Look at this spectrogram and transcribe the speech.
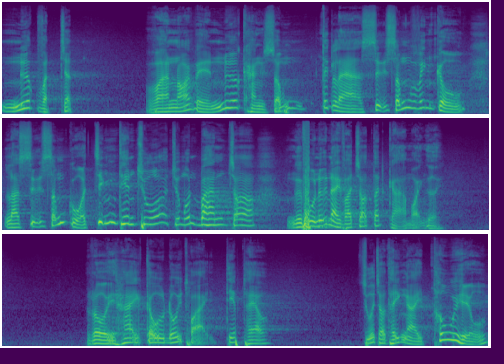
nước vật chất và nói về nước hàng sống, tức là sự sống vĩnh cửu, là sự sống của chính Thiên Chúa. Chúa muốn ban cho người phụ nữ này và cho tất cả mọi người. Rồi hai câu đối thoại tiếp theo. Chúa cho thấy Ngài thấu hiểu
